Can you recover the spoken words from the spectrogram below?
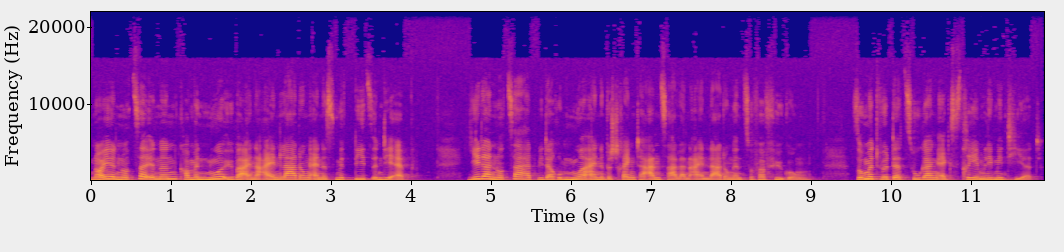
Neue Nutzerinnen kommen nur über eine Einladung eines Mitglieds in die App. Jeder Nutzer hat wiederum nur eine beschränkte Anzahl an Einladungen zur Verfügung. Somit wird der Zugang extrem limitiert.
